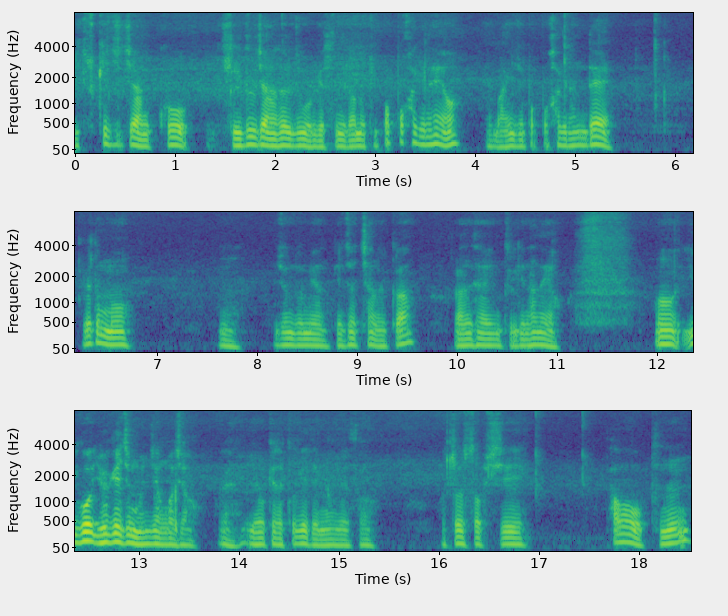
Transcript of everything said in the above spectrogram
익숙해지지 않고 길들지 않아서 그런지 모르겠습니다만 좀 뻑뻑하긴 해요. 예, 많이 좀 뻑뻑하긴 한데 그래도 뭐 음, 이 정도면 괜찮지 않을까 라는 생각이 들긴 하네요 어 이거 요게 지금 문제인 거죠 예, 이렇게 해서 끄게 되면 그래서 어쩔 수 없이 파워 오프는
